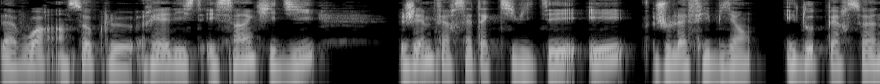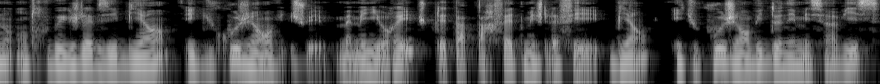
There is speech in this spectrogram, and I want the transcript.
d'avoir un socle réaliste et sain qui dit j'aime faire cette activité et je la fais bien et d'autres personnes ont trouvé que je la faisais bien. Et du coup j'ai envie je vais m'améliorer. Je suis peut-être pas parfaite mais je la fais bien. Et du coup j'ai envie de donner mes services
